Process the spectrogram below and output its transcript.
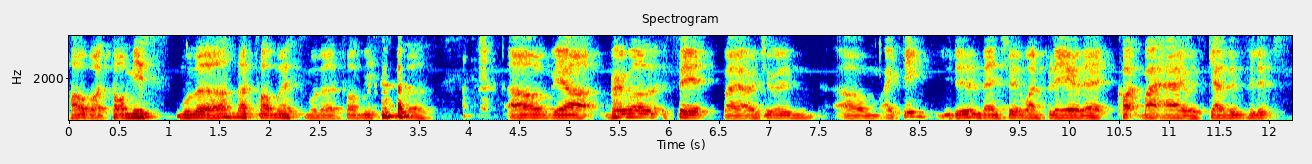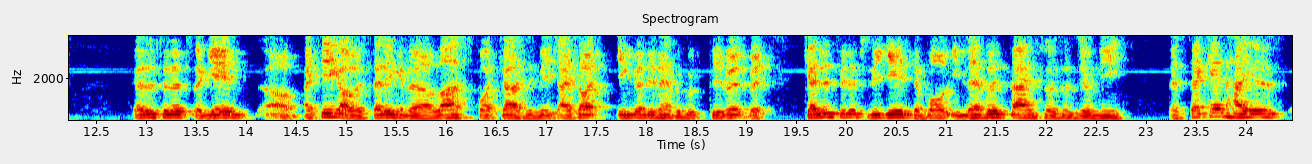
How about Thomas Muller? Not Thomas Muller, Thomas Muller. um, yeah, very well said by Arjun. Um, I think you didn't mention one player that caught my eye was Kalvin Phillips. Kalvin Phillips again. Um, I think I was telling in the last podcast in which I thought England didn't have a good pivot, but Kalvin Phillips regained the ball 11 times versus Germany, the second highest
